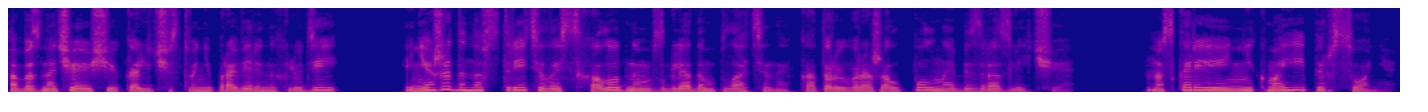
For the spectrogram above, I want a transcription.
обозначающие количество непроверенных людей, и неожиданно встретилась с холодным взглядом платины, который выражал полное безразличие, но скорее не к моей персоне,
